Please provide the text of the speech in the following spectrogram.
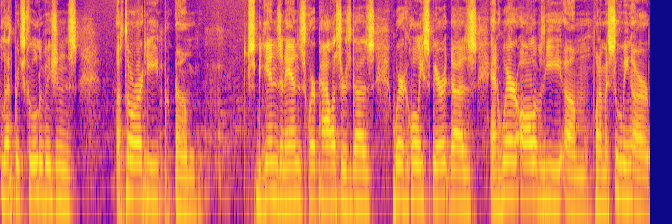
Lethbridge School Division's authority um, begins and ends, where Pallisers does, where Holy Spirit does, and where all of the, um, what I'm assuming are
